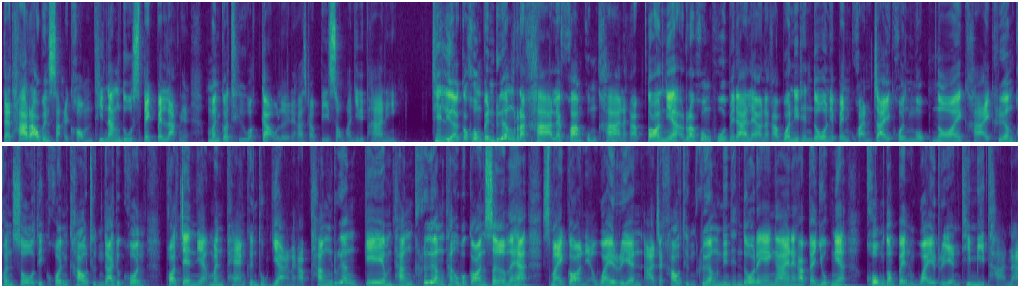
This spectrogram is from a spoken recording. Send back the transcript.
แต่ถ้าเราเป็นสายคอมที่นั่งดูสเปคเป็นหลักเนี่ยมันก็ถือว่าเก่าเลยนะครับสำหรับปี 2025 นี้ ที่เหลือก็คงเป็นเรื่องราคาและความคุ้มค่านะครับ ตอนนี้เราคงพูดไม่ได้แล้วนะครับ ว่า Nintendo เนี่ยเป็นขวัญใจคนงบน้อย ขายเครื่องคอนโซลที่คนเข้าถึงได้ทุกคน เพราะเจนเนี้ยมันแพงขึ้นทุกอย่างนะครับ ทั้งเรื่องเกม ทั้งเครื่อง ทั้งอุปกรณ์เสริมเลยฮะ สมัยก่อนเนี่ยวัยเรียนอาจจะเข้าถึงเครื่อง Nintendo ได้ง่ายๆนะครับ แต่ยุคนี้คงต้องเป็นวัยเรียนที่มีฐานะ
